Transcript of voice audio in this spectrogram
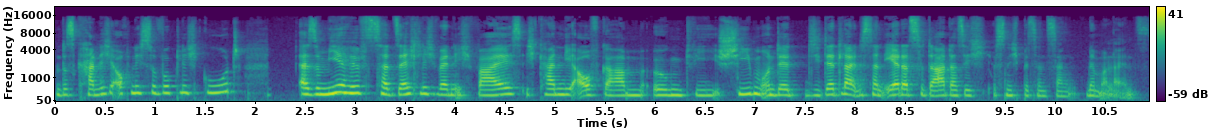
Und das kann ich auch nicht so wirklich gut also mir hilft es tatsächlich, wenn ich weiß, ich kann die Aufgaben irgendwie schieben und der, die Deadline ist dann eher dazu da, dass ich es nicht bis ins St. Nimmerleins,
